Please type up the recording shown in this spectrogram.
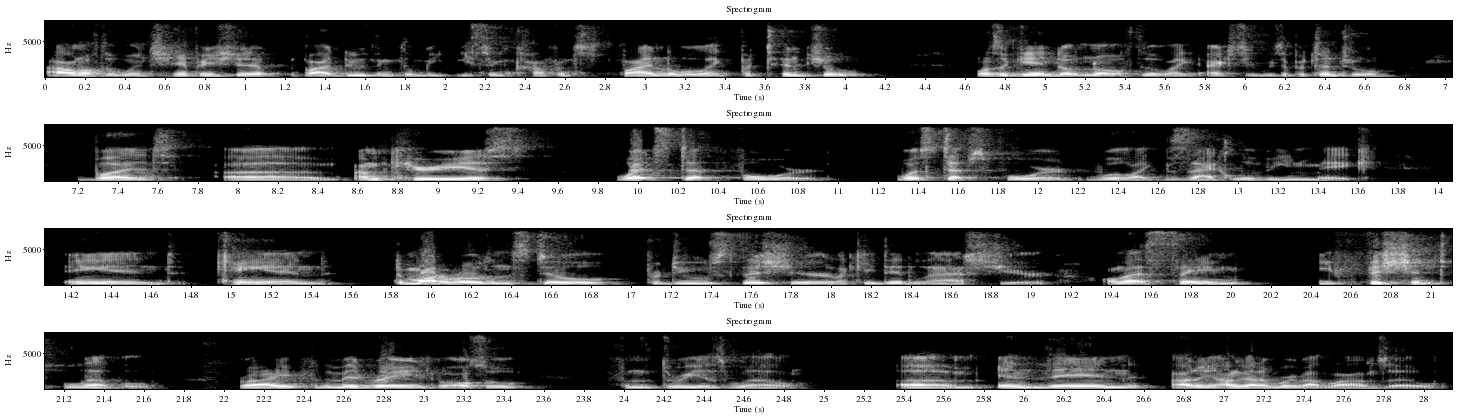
I don't know if they'll win championship, but I do think they'll be Eastern Conference final like potential. Once again, don't know if they'll like actually reach the potential, but um, I'm curious what step forward what steps forward will like Zach LaVine make, and can DeMar DeRozan still produce this year like he did last year on that same efficient level, right? For the mid range, but also from the three as well. Um, and then I mean, I'm gonna worry about Lonzo.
